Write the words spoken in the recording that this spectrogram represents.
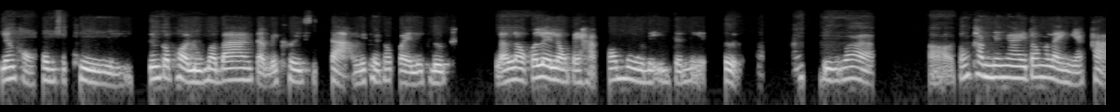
เรื่องของ homeschool ซึ่งก็พอรู้มาบ้าง แต่ไม่เคยศึกษาไม่เคยเข้าไปลึกๆ แล้วเราก็เลยลองไปหาข้อมูลในอินเทอร์เน็ต search ดูว่าต้องทำยังไงต้องอะไรเงี้ยค่ะ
